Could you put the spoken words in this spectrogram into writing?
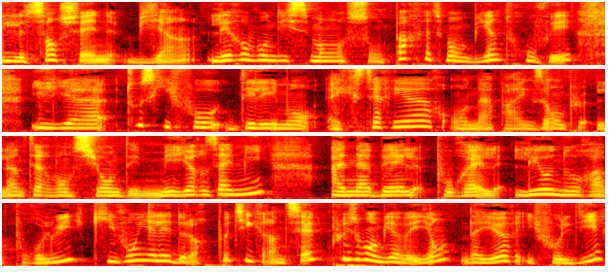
Il s'enchaîne bien, les rebondissements sont parfaitement bien trouvés, il y a tout ce qu'il faut d'éléments extérieurs, on a par exemple l'intervention des meilleurs amis, Annabelle pour elle, Léonora pour lui, qui vont y aller de leur petit grain de sel, plus ou moins bienveillant d'ailleurs, il faut le dire.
